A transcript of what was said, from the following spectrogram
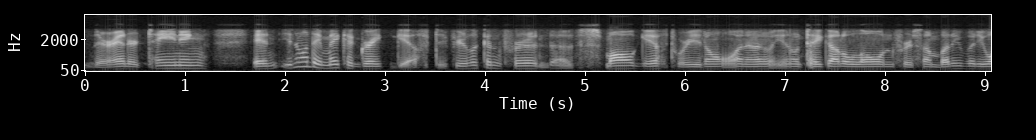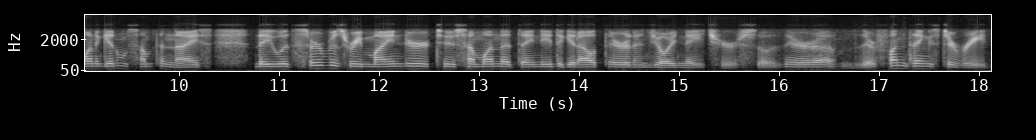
They're entertaining and you know they make a great gift. If you're looking for a, a small gift where you don't want to you know take out a loan for somebody but you want to get them something nice they would serve as reminder to someone that they need to get out there and enjoy nature. So they're uh, they're fun things to read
